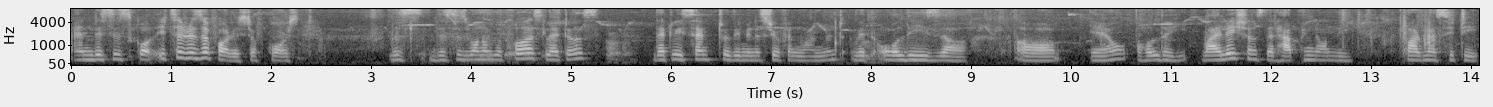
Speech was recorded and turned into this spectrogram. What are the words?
And this is called, it's a reserve forest, of course. This, this is one of the first letters that we sent to the Ministry of Environment with all these, uh, uh, you know, all the violations that happened on the Pharma City.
